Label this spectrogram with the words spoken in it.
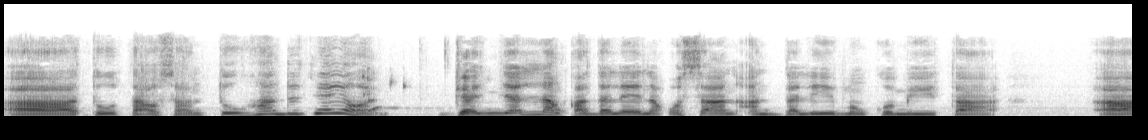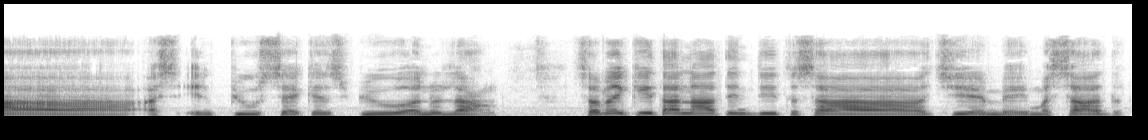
uh, ah, 2,200 ngayon. Ganyan lang kadali na kung saan ang dali mong kumita uh, as in few seconds, few ano lang. So makikita natin dito sa GMA, masyado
